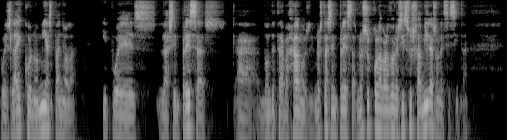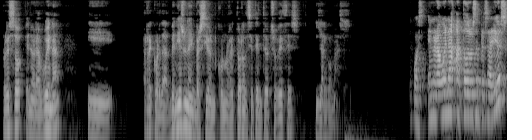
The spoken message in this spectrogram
pues la economía española y pues las empresas ah, donde trabajamos, nuestras empresas, nuestros colaboradores y sus familias lo necesitan. Por eso, enhorabuena y recordad, venís una inversión con un retorno de 78 veces y algo más. Pues enhorabuena a todos los empresarios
